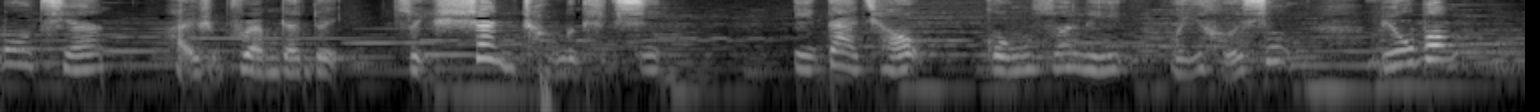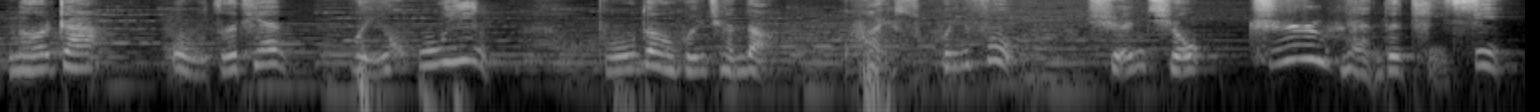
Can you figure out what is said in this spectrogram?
目前还是 Prime 战队最擅长的体系，以大乔、公孙离为核心，刘邦、哪吒、武则天为呼应。不断回拳的快速恢复、全球支援的体系。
